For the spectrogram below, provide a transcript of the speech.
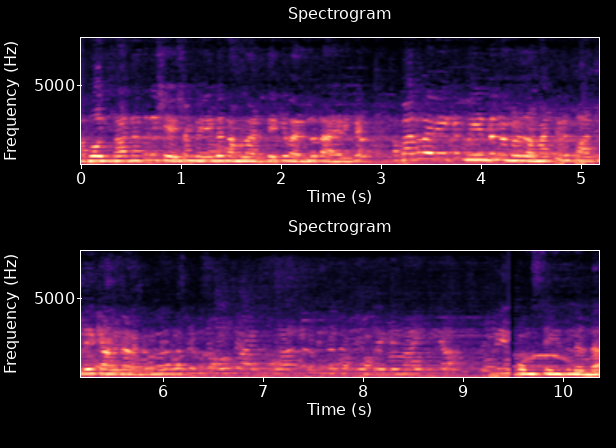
അപ്പോൾ ഉദ്ഘാടനത്തിന് ശേഷം വീണ്ടും നമ്മൾ അടുത്തേക്ക് വരുന്നതായിരിക്കും. അപ്പോൾ അതുവരേക്കും വീണ്ടും നമ്മൾ മറ്റൊരു പാട്ടിലേക്കാണ് കടക്കുന്നത്. സ്റ്റേജിലുണ്ട്.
